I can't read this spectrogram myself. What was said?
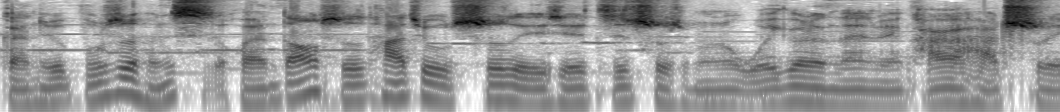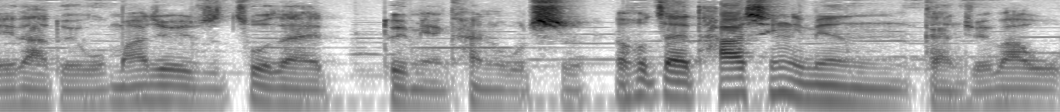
感觉不是很喜欢。当时她就吃了一些鸡翅什么的，我一个人在那边咔咔咔吃了一大堆，我妈就一直坐在对面看着我吃。然后在她心里面感觉吧，我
